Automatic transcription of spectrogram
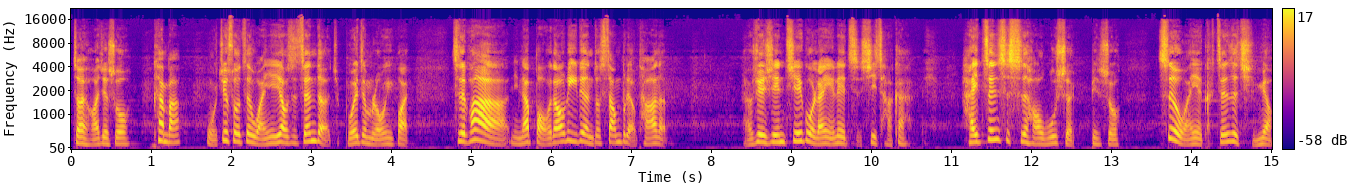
赵月华就说：“看吧，我就说这玩意要是真的，就不会这么容易坏。”只怕你拿宝刀利刃都伤不了他了。姚建先接过蓝眼泪，仔细查看，还真是丝毫无损，便说：“这玩意可真是奇妙。”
